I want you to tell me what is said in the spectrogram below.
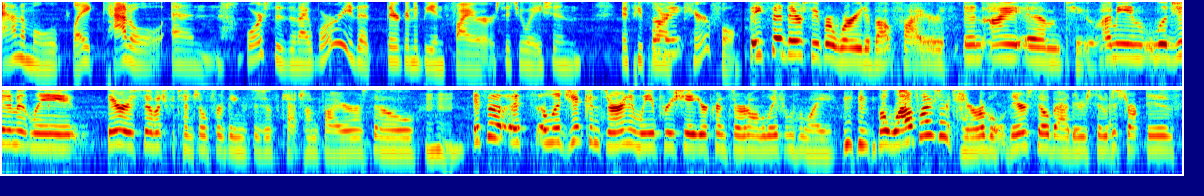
animals, like cattle and horses, and I worry that they're going to be in fire situations if people So aren't they- careful. They said they're super worried about fires, and I am too. I mean, legitimately, there is so much potential for things to just catch on fire. So it's a it's a legit concern, and we appreciate your concern all the way from Hawaii. but wildfires are terrible. They're so bad. They're so destructive.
